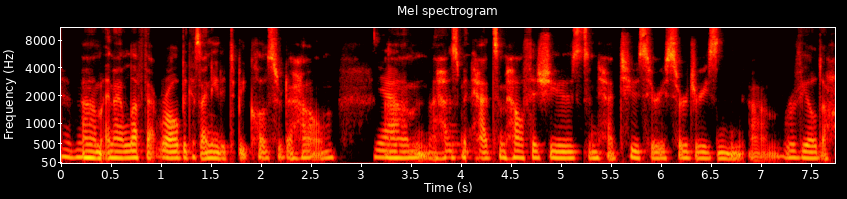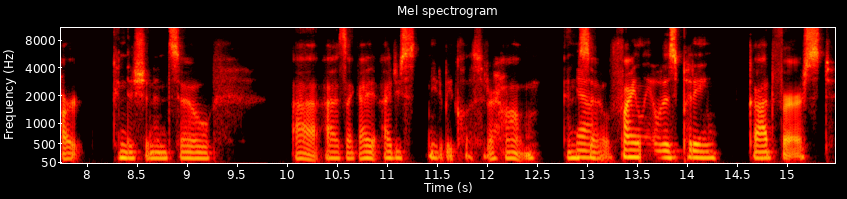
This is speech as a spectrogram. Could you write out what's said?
Mm-hmm. Um, and I left that role because I needed to be closer to home. Yeah. Um, my husband had some health issues and had two serious surgeries and um, revealed a heart condition. And so uh, I was like, I, I just need to be closer to home. And yeah. so finally, it was putting God first.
